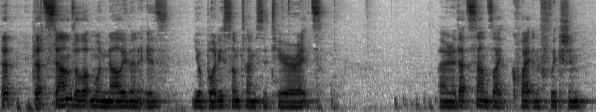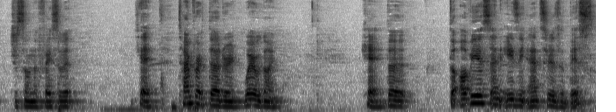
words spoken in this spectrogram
that that sounds a lot more gnarly than it is. Your body sometimes deteriorates. I don't know, that sounds like quite an affliction just on the face of it. Okay, time for a third rune. Where are we going? Okay, the the obvious and easy answer is Abyss.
